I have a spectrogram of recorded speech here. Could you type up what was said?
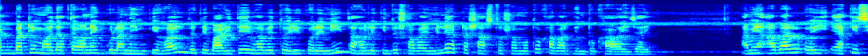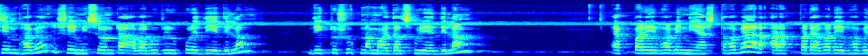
এক বাটি ময়দাতে অনেকগুলা নিমকি হয়, যদি বাড়িতে এভাবে তৈরি করে নিই, তাহলে কিন্তু সবাই মিলে একটা স্বাস্থ্যসম্মত খাবার কিন্তু খাওয়াই যায়। আমি আবার ওই একই সেমভাবে সেই মিশ্রণটা আবার রুটির উপরে দিয়ে দিলাম, দিয়ে একটু শুকনো ময়দা ছড়িয়ে দিলাম। একবারে এভাবে নিয়ে আসতে হবে, আর আর একবারে আবার এইভাবে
